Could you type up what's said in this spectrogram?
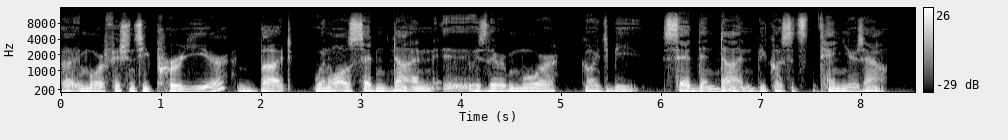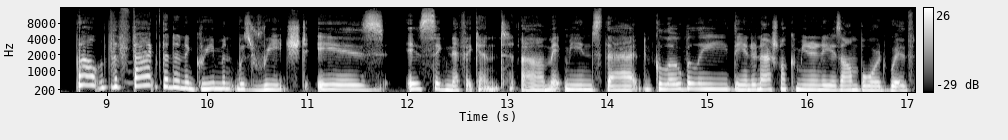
uh, more efficiency per year, but when all is said and done, is there more going to be said than done because it's 10 years out? Well, the fact that an agreement was reached is is significant. Um, it means that globally, the international community is on board with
